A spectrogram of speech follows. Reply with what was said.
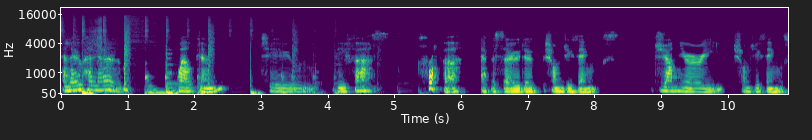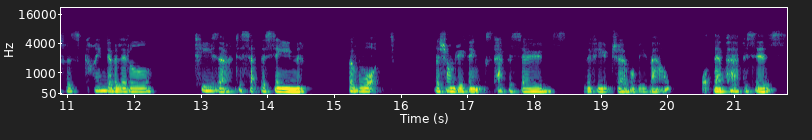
Hello, hello. Welcome to the first proper episode of Sanju Thinks. January Sanju Thinks was kind of a little teaser to set the scene of what the Sanju Thinks episodes in the future will be about, what their purpose is.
